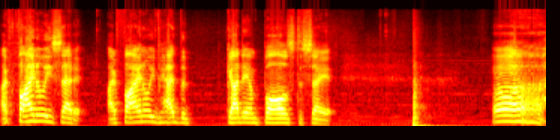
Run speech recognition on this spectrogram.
I finally said it. I finally had the goddamn balls to say it. Ugh.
